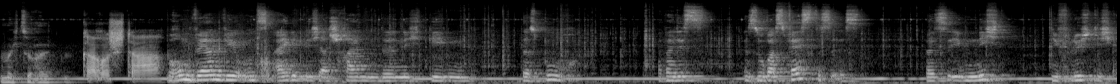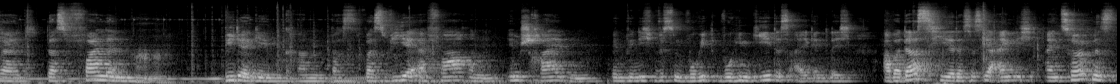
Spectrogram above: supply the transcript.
um mich zu halten. Karo Star. Warum wehren wir uns eigentlich als Schreibende nicht gegen das Buch? Weil es so was Festes ist. Weil es eben nicht die Flüchtigkeit, das Fallen wiedergeben kann, was, was wir erfahren im Schreiben, wenn wir nicht wissen, wohin, wohin geht es eigentlich. Aber das hier, das ist ja eigentlich ein Zeugnis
